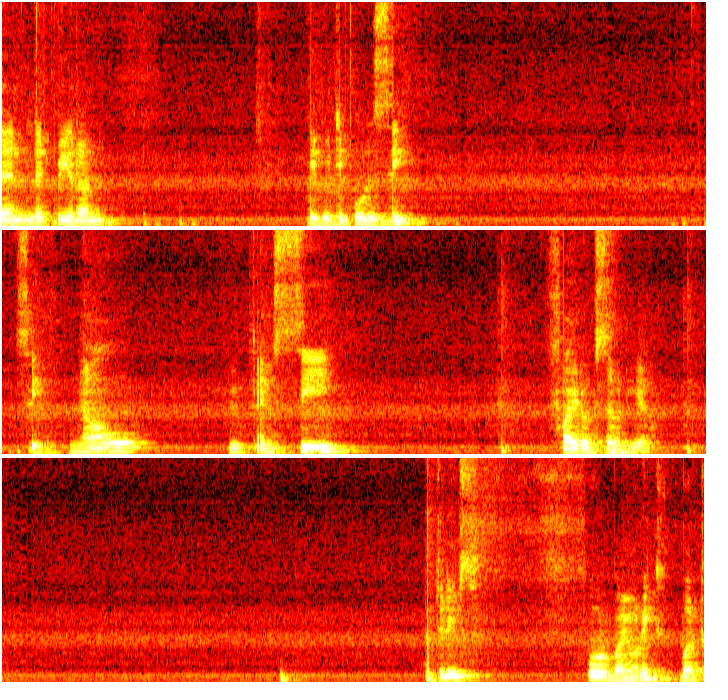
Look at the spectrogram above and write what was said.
then let me run apt policy see. Now you can see 5.7 here. Actually it's for bionic but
